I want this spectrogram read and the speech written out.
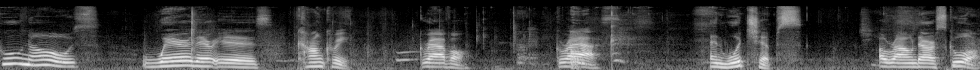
who knows where there is concrete, gravel, grass, and wood chips around our school?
